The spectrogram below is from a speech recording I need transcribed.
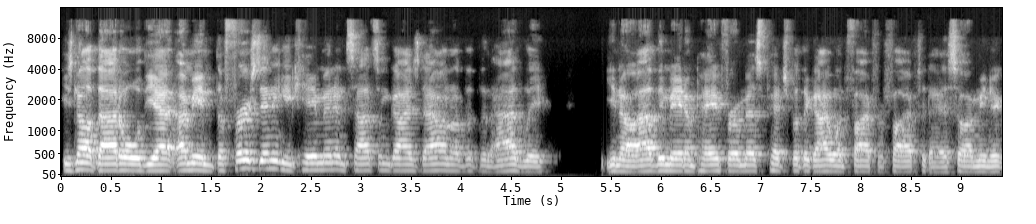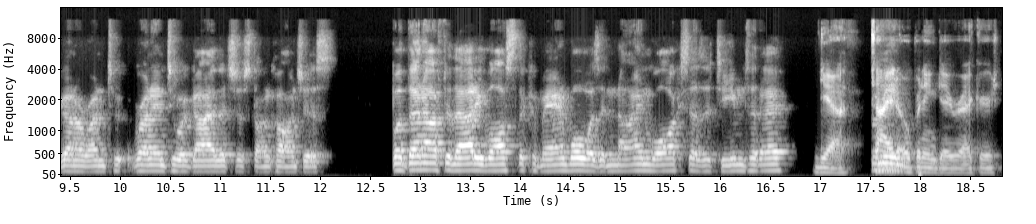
He's not that old yet. I mean, the first inning he came in and sat some guys down other than Adley. You know, Adley made him pay for a missed pitch, but the guy went five for five today. So I mean, you're gonna run to run into a guy that's just unconscious. But then after that, he lost the command. What was it? Nine walks as a team today. Yeah, tied I mean, opening day record.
